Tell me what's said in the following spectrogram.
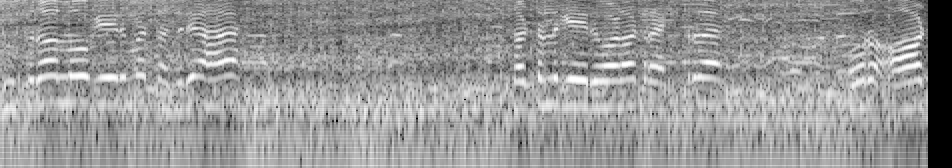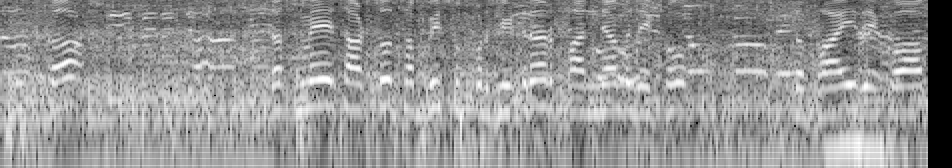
दूसरा लो गेयर में चल रहा है। शटल गेयर वाला ट्रैक्टर है और आठ फुट का दस में साठ सौ छब्बीस सुपर सीटर और फान्या में देखो। सफ़ाई देखो आप।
